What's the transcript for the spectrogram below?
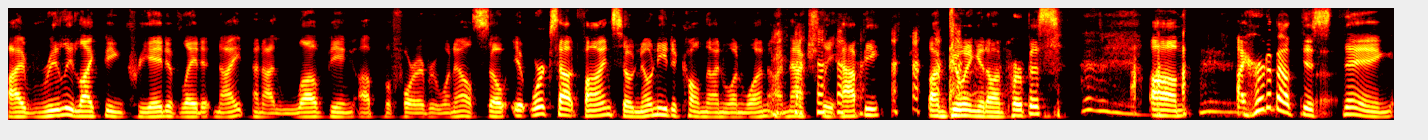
I really like being creative late at night, and I love being up before everyone else. So it works out fine. So no need to call 911. I'm actually happy. I'm doing it on purpose. Um, I heard about this thing.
